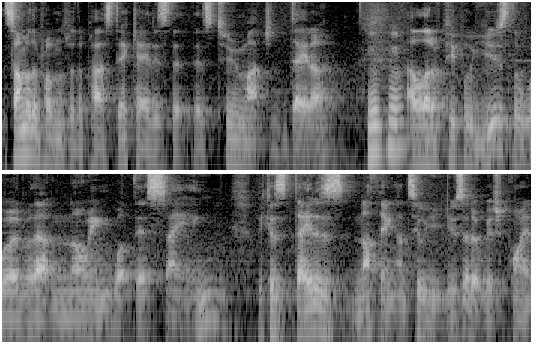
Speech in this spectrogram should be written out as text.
some of the problems with the past decade, is that there's too much data. Mm-hmm. A lot of people use the word without knowing what they're saying because data is nothing until you use it. At which point,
